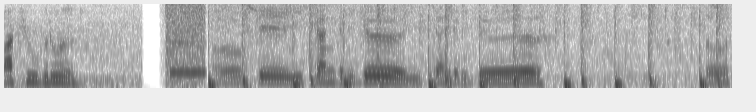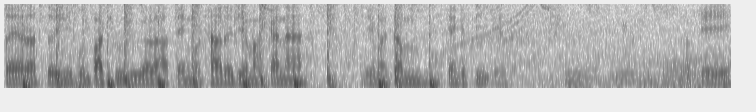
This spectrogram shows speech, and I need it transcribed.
Pacu kedua. Okey, ikan ketiga, ikan ketiga. So saya rasa ini pun pacu jugalah. Tengok cara dia makan ah. Dia macam ikan kecil. Eh. Okey.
